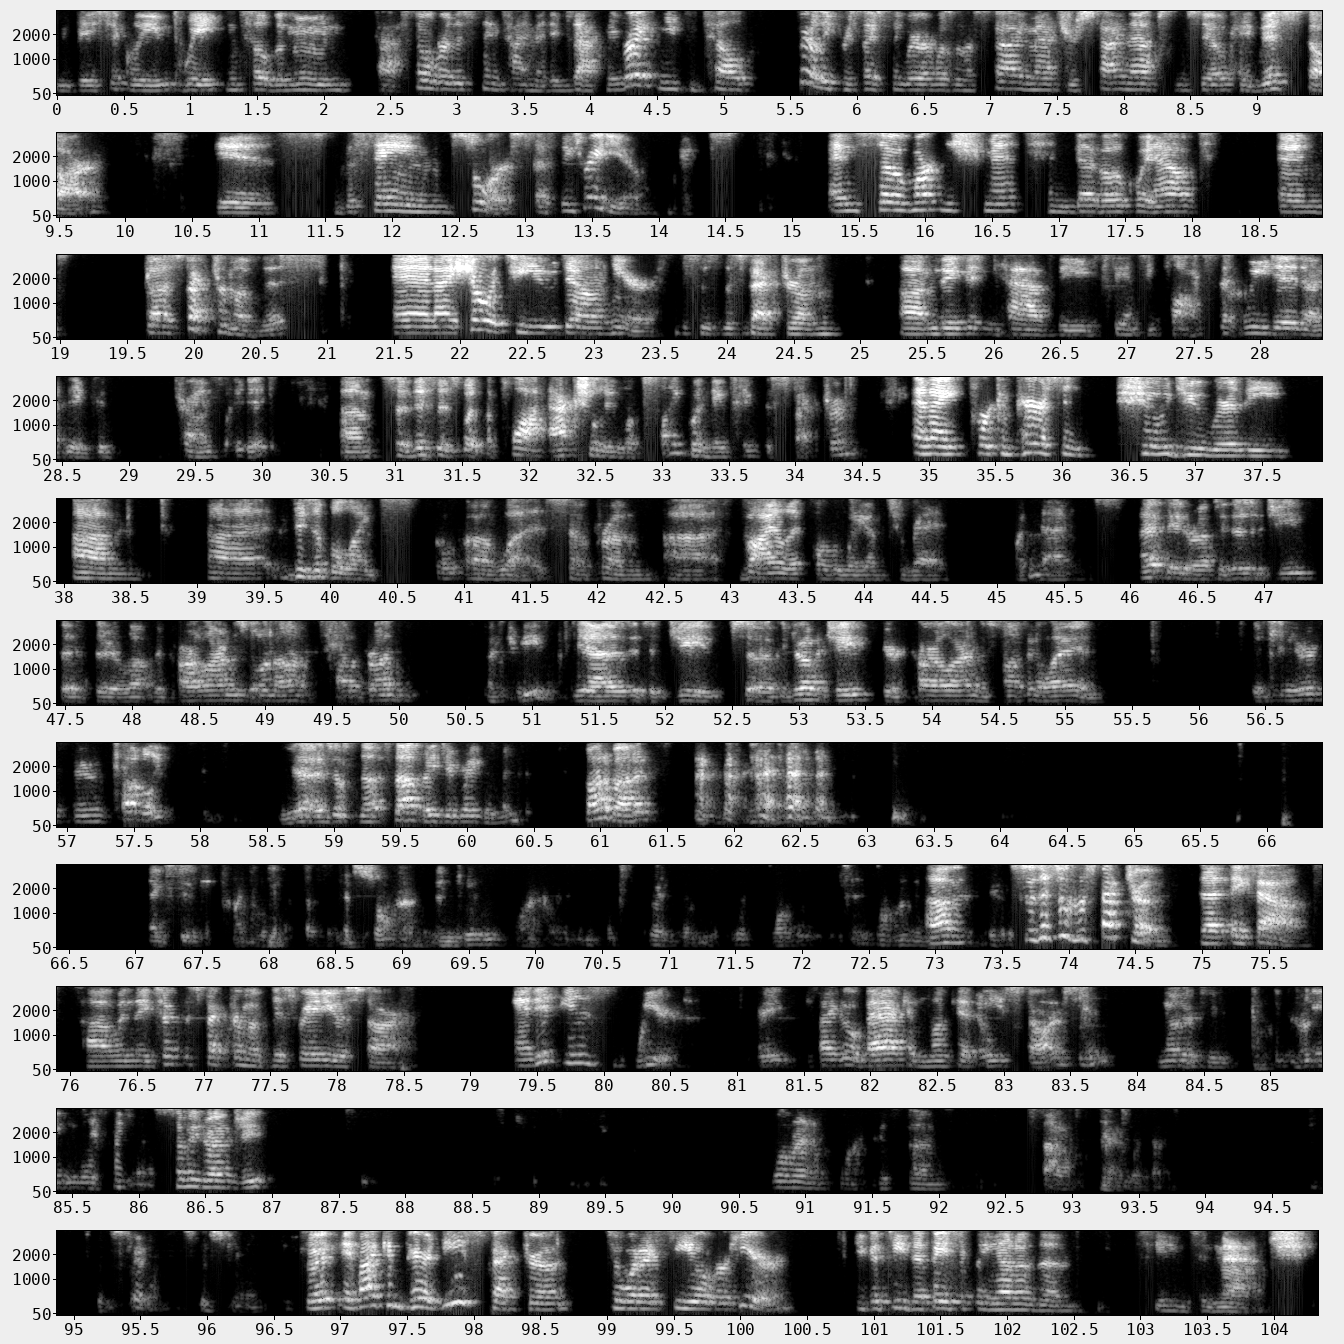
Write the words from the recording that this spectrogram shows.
We basically wait until the moon passed over this thing, time it exactly right, and you can tell fairly precisely where it was in the sky, match your sky maps, and say, okay, this star is the same source as these radio waves. And so Maarten Schmidt and Bev Oke went out and got a spectrum of this. And I show it to you down here. This is the spectrum. Um, they didn't have the fancy plots that we did. Uh, they could translate it. Um, so this is what the plot actually looks like when they take the spectrum. And I, for comparison, showed you where the um, uh, visible lights uh, was. So from uh, violet all the way up to red, what that is. I have to interrupt you. There's a Jeep that there, the car alarm is going on out front. A Jeep? Yeah, it's a Jeep. So if you drive a Jeep, your car alarm is honking away and it's here too. Probably. Yeah, it's just not stop. Made you break the window. Thought about it. Thanks, Steve. Um, so this was the spectrum that they found uh, when they took the spectrum of this radio star. And it is weird, right? If I go back and look at these stars here, another two. Somebody drive a Jeep? We'll it. It's stop. So if I compare these spectra to what I see over here, you can see that basically none of them seem to match.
